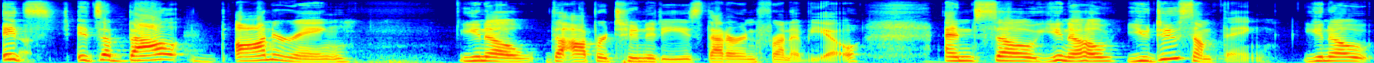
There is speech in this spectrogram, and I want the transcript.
it's yeah. it's about honoring you know the opportunities that are in front of you. And so, you know, you do something you know,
